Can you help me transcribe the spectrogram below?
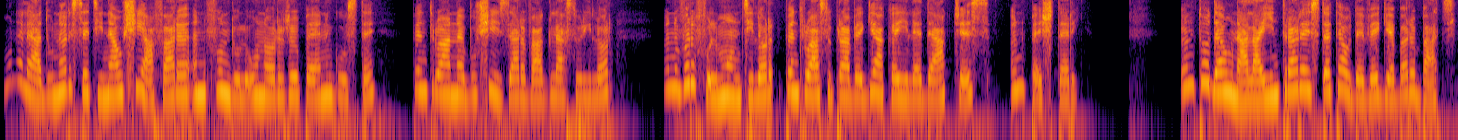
Unele adunări se țineau și afară în fundul unor râpe înguste, pentru a năbuși zarva glasurilor, în vârful munților pentru a supraveghea căile de acces, în peșteri. Întotdeauna la intrare stăteau de veghe bărbați,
